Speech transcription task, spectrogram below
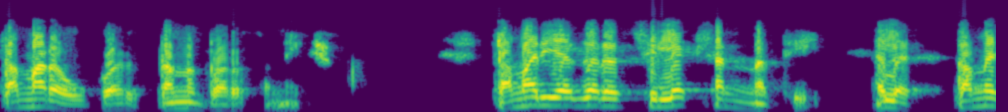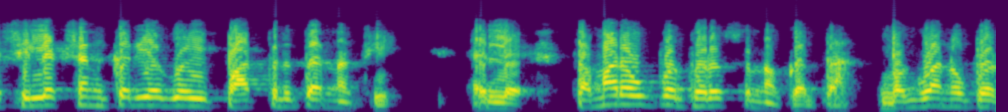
તમારા ઉપર તમે ભરોસો નહીં શકો. તમારી આગળ સિલેક્શન નથી. એટલે તમે સિલેક્શન કરી શકો એવી પાત્રતા નથી. એટલે તમારા ઉપર ભરોસો ન કરતા. ભગવાન ઉપર,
